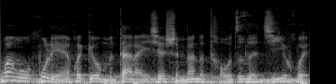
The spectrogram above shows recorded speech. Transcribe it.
万物互联会给我们带来一些什么样的投资的机会，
